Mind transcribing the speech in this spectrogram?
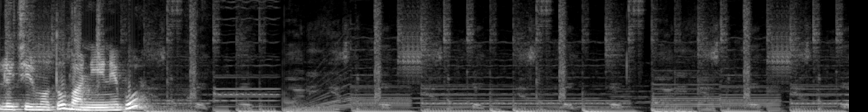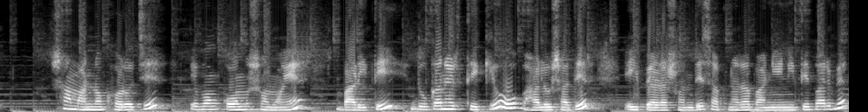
লেচির মতো বানিয়ে নেব। সামান্য খরচে এবং কম সময়ে বাড়িতেই দোকানের থেকেও ভালো স্বাদের এই প্যাড়া সন্দেশ আপনারা বানিয়ে নিতে পারবেন।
